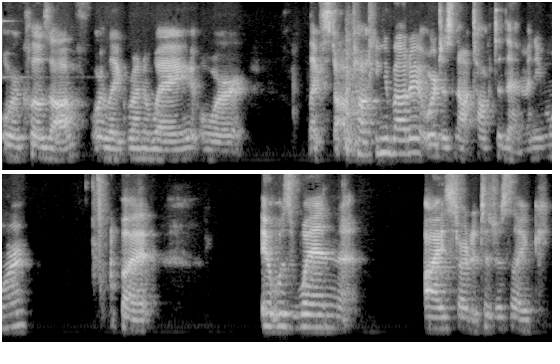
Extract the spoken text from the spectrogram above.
or close off or like run away or like stop talking about it or just not talk to them anymore. But it was when I started to just like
